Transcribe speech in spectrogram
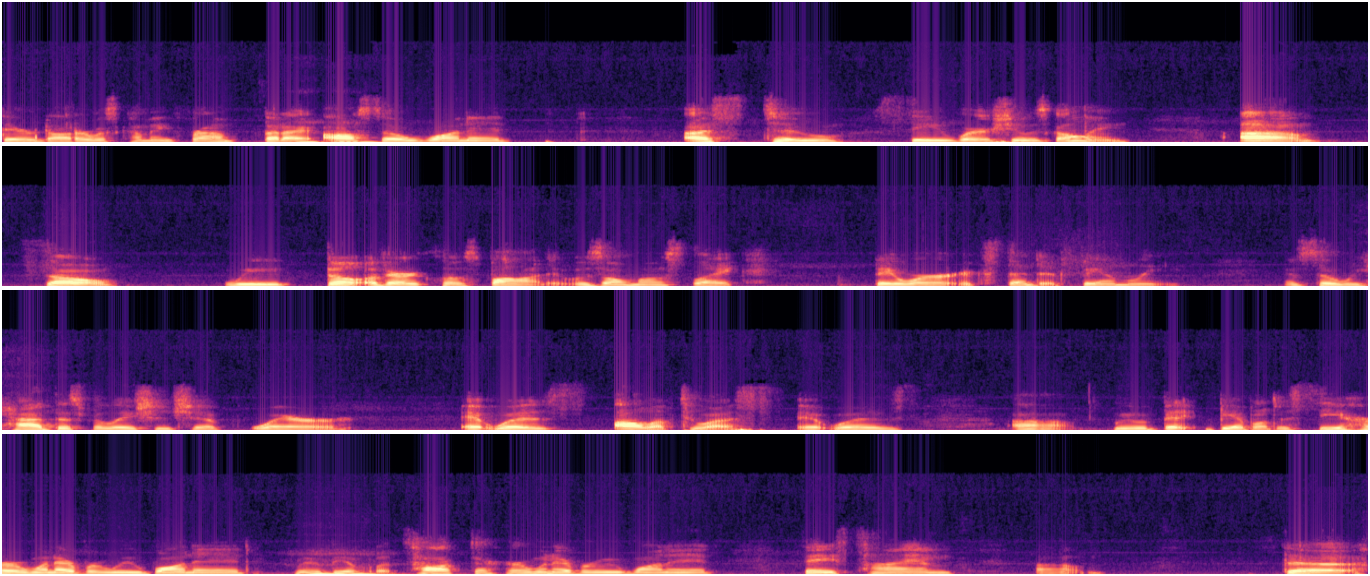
their daughter was coming from, but I mm-hmm. also wanted us to see where she was going. Um, so we built a very close bond. It was almost like they were extended family. And so we had this relationship where it was all up to us. It was um, we would be, be, able to see her whenever we wanted. We would be able to mm. talk to her whenever we wanted. FaceTime. Um, the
